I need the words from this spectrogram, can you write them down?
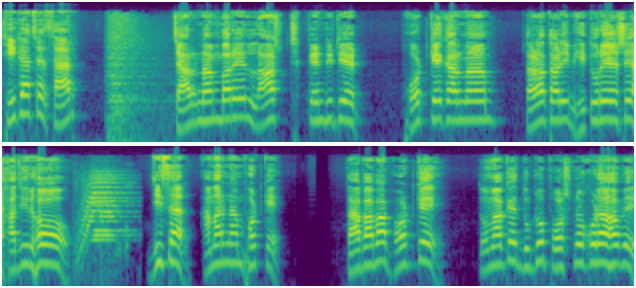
ঠিক আছে স্যার। চার নাম্বারে লাস্ট ক্যান্ডিডেট ফটকে কার নাম? তাড়াতাড়ি ভিতরে এসে হাজির হও। জি স্যার, আমার নাম ফটকে। তা বাবা, ফটকে। তোমাকে দুটো প্রশ্ন করা হবে।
